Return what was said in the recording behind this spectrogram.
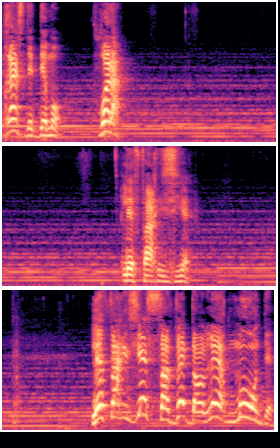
prince des démons. Voilà. Les pharisiens. Les pharisiens savaient dans leur monde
